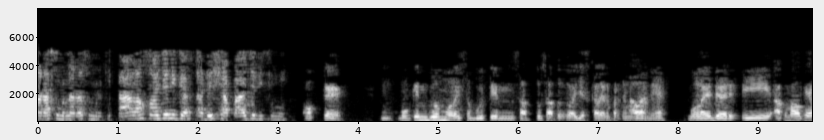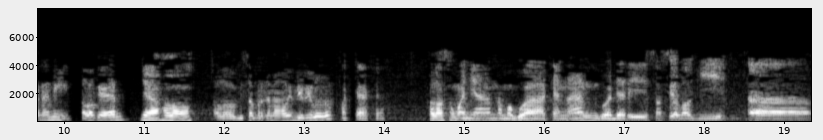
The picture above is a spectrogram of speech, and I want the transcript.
narasumber-narasumber kita. Langsung aja nih guys, ada siapa aja di sini? Oke, mungkin gue mulai sebutin satu-satu aja sekalian perkenalan ya. Mulai dari Akmal Kena nih. Halo Ken. Ya, halo. Halo, bisa perkenalin diri lu? Oke, okay, oke. Okay. Halo semuanya, nama gue Kenan. Gue dari Sosiologi uh,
